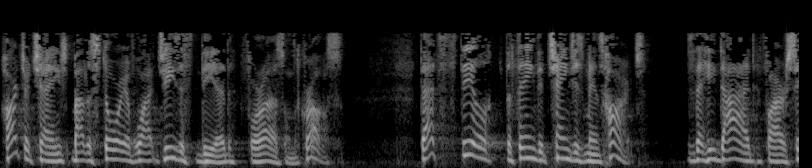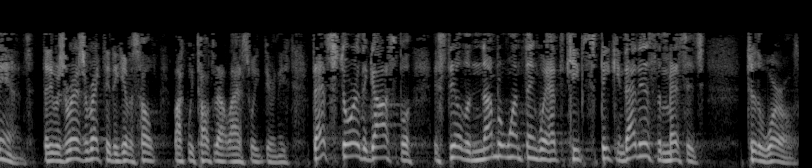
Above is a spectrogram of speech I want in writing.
Hearts are changed by the story of what Jesus did for us on the cross. That's still the thing that changes men's hearts, that he died for our sins, that he was resurrected to give us hope, like we talked about last week during these. That story of the gospel is still the number one thing we have to keep speaking. That is the message to the world.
